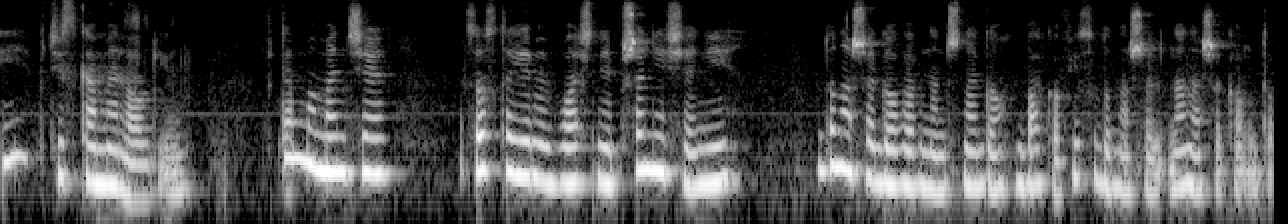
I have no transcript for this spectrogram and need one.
I wciskamy login. W tym momencie zostajemy właśnie przeniesieni do naszego wewnętrznego back office'u, nasze, na nasze konto.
